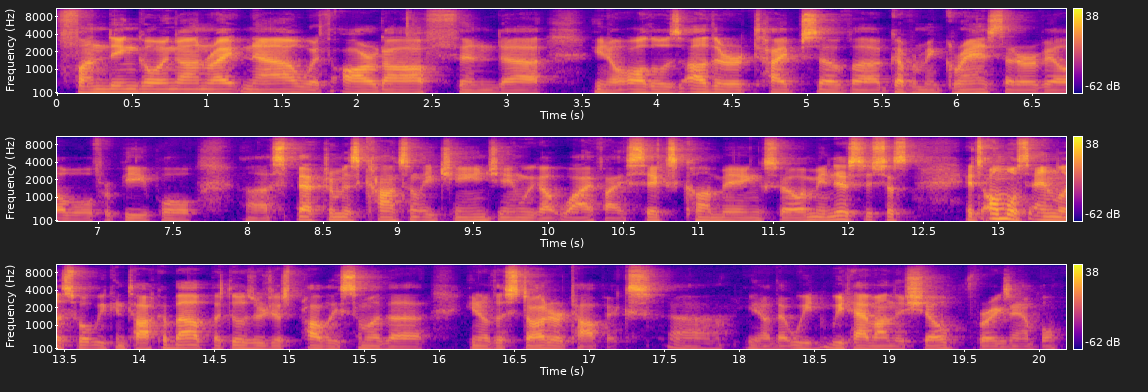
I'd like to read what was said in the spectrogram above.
funding going on right now with RDOF and uh, you know all those other types of uh, government grants that are available for people. Uh, Spectrum is constantly changing. We got Wi-Fi six coming, so I mean, this is just it's almost endless what we can talk about. But those are just probably some of the you know the starter topics uh, you know that we we'd have on the show, for example.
